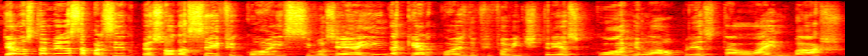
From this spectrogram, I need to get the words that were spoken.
Temos também nossa parceria com o pessoal da Safe Coins. Se você ainda quer coins do FIFA 23, corre lá, o preço está lá embaixo.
